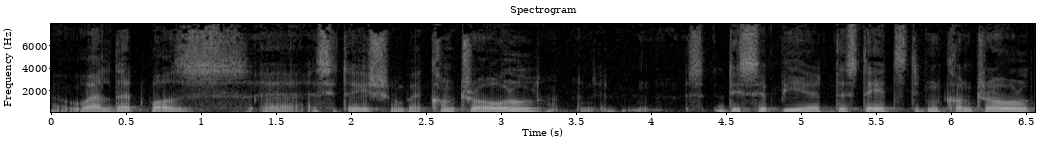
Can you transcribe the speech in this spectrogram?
well, that was uh, a situation where control disappeared. The states didn't control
